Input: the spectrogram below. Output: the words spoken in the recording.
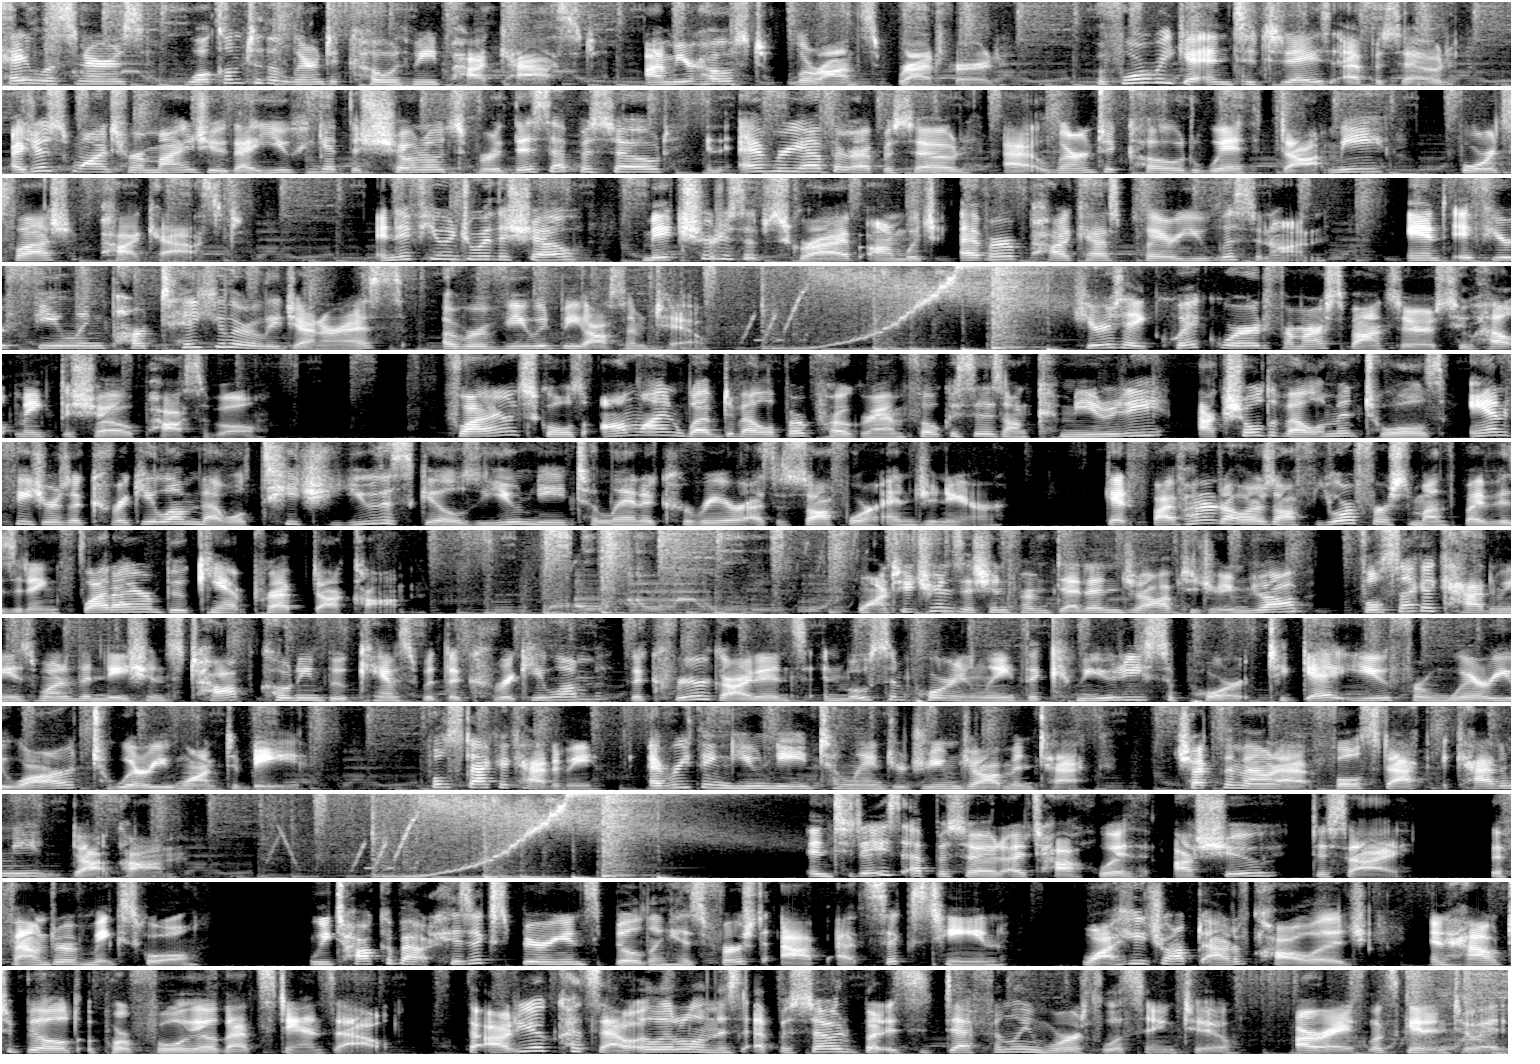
Hey, listeners, welcome to the Learn to Code with Me podcast. I'm your host, Laurence Bradford. Before we get into today's episode, I just wanted to remind you that you can get the show notes for this episode and every other episode at learntocodewith.me forward slash podcast. And if you enjoy the show, make sure to subscribe on whichever podcast player you listen on. And if you're feeling particularly generous, a review would be awesome too. Here's a quick word from our sponsors who help make the show possible. Flatiron School's online web developer program focuses on community, actual development tools, and features a curriculum that will teach you the skills you need to land a career as a software engineer. Get $500 off your first month by visiting flatironbootcampprep.com. Want to transition from dead end job to dream job? Fullstack Academy is one of the nation's top coding boot camps with the curriculum, the career guidance, and most importantly, the community support to get you from where you are to where you want to be. Fullstack Academy, everything you need to land your dream job in tech. Check them out at fullstackacademy.com. In today's episode, I talk with Ashu Desai, the founder of Make School. We talk about his experience building his first app at 16 why he dropped out of college, and how to build a portfolio that stands out. The audio cuts out a little in this episode, but it's definitely worth listening to. All right, let's get into it.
